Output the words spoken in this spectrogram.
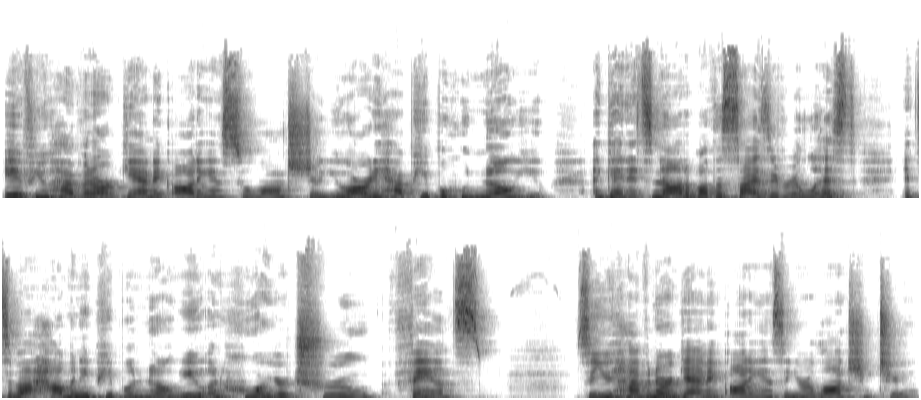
if you have an organic audience to launch to, you already have people who know you. Again, it's not about the size of your list. It's about how many people know you and who are your true fans. So you have an organic audience that you're launching to.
